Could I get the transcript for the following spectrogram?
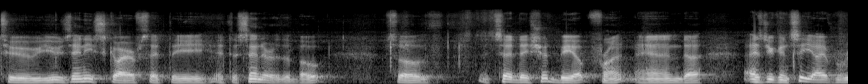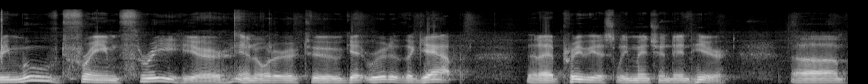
to use any scarfs at the, at the center of the boat. So it said they should be up front, and uh, as you can see, I've removed frame three here in order to get rid of the gap that I had previously mentioned in here. Um,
